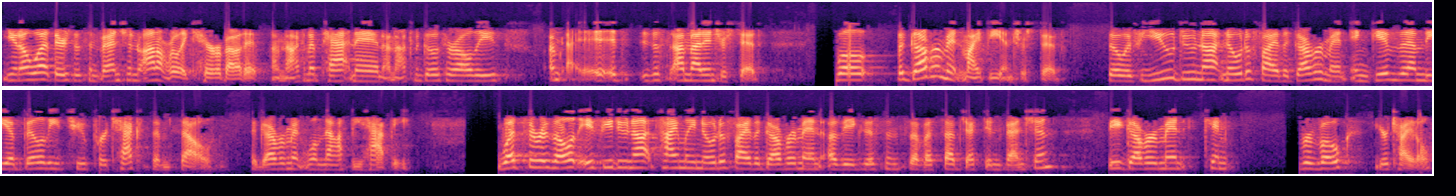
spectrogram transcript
you know what, there's this invention, I don't really care about it. I'm not going to patent it. I'm not going to go through all these. I'm, it's just, I'm not interested. Well, the government might be interested. So if you do not notify the government and give them the ability to protect themselves, the government will not be happy. What's the result? If you do not timely notify the government of the existence of a subject invention, the government can revoke your title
